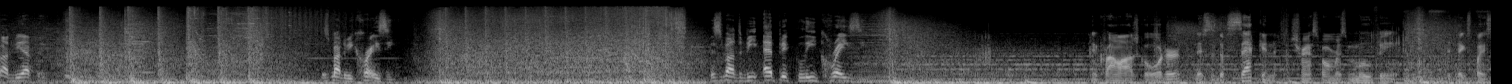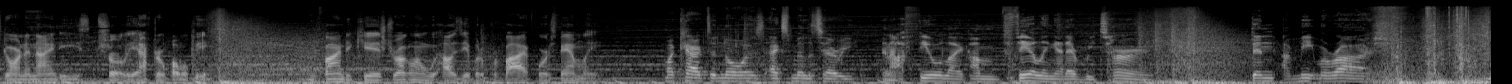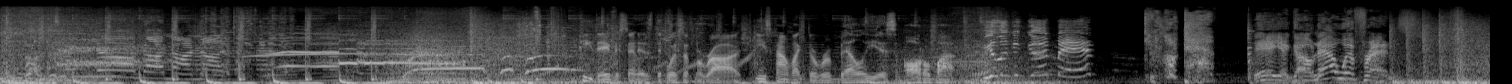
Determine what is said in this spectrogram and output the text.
about to be epic. It's about to be crazy. It's about to be epically crazy. In chronological order, this is the second Transformers movie. It takes place during the 90s, shortly after Bumblebee. We find a kid struggling with how he's able to provide for his family. My character Noah is ex-military, and I feel like I'm failing at every turn. Then I meet Mirage. Pete Davidson is the voice of Mirage. He's kind of like the rebellious Autobot. You looking good, man? There you go. Now we're friends.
